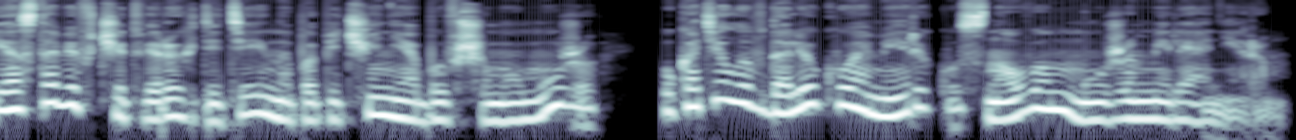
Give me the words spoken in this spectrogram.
и, оставив четверых детей на попечение бывшему мужу, укатила в далекую Америку с новым мужем-миллионером.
